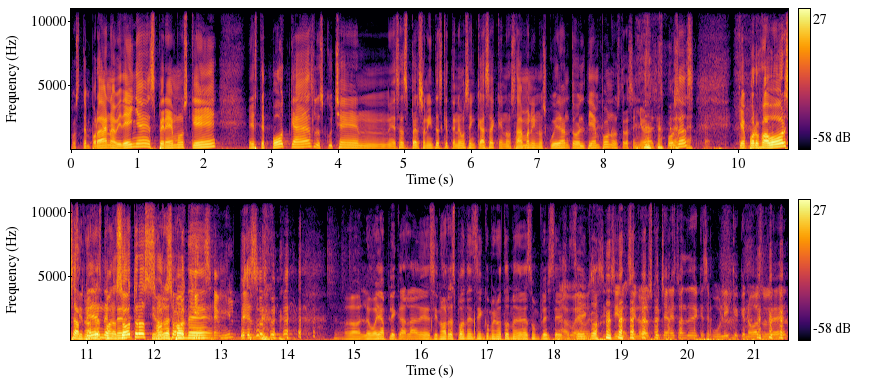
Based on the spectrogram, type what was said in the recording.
pues, temporada navideña. Esperemos que este podcast lo escuchen esas personitas que tenemos en casa que nos aman y nos cuidan todo el tiempo, nuestras señoras y esposas. que por favor se Si no apeguen de responde- nosotros, si no son solo responde- 15 mil pesos. Ah, Le voy a aplicar la de si no responde en 5 minutos me debes un Ah, PlayStation huevo, 5. si, si- si no, si no lo escuchan esto antes de que se publique, que no va a suceder,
